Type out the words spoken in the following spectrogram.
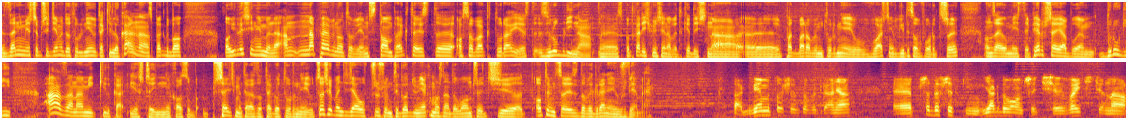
Zanim jeszcze przejdziemy do turnieju, taki lokalny aspekt, bo o ile się nie mylę, a na pewno to wiem, Stąpek to jest y, osoba, która jest z Lublina. Y, spotkaliśmy się nawet kiedyś na tak, tak, tak. padbarowym turnieju właśnie w Gears of War 3. On zajął miejsce pierwsze, ja byłem drugi, a za nami kilka jeszcze innych osób. Przejdźmy teraz do tego turnieju. Co się będzie działo w przyszłym tygodniu, jak można dołączyć? O tym, co jest do wygrania już wiemy. Tak, wiemy, co jest do wygrania. E, przede wszystkim, jak dołączyć? Wejdźcie na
